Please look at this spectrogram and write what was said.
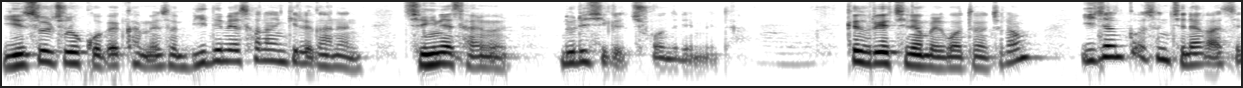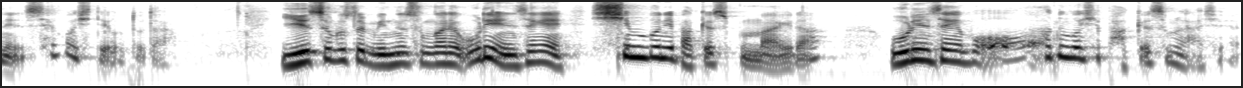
예수를 주로 고백하면서 믿음의 선한 길을 가는 증인의 삶을 누리시길 축원드립니다. 그래서 우리가 지난번에 봤던 것처럼 이전 것은 지나갔으니 새 것이 되었도다. 예수 그리스도를 믿는 순간에 우리 인생의 신분이 바뀌었을 뿐만 아니라 우리 인생의 모든 것이 바뀌었음을 아셔야 돼요.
